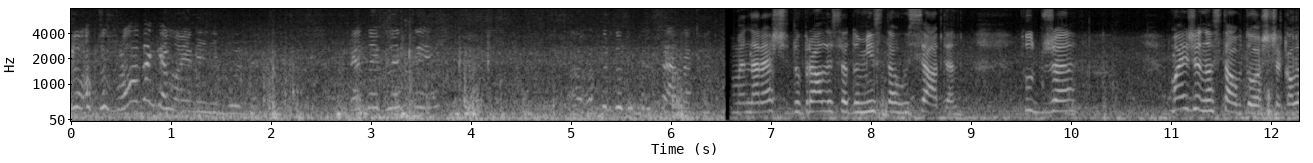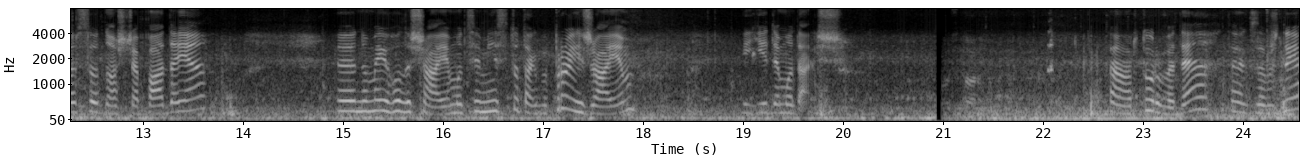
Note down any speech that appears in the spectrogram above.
То, то що таке має нині бути? Видно і блискає. А тут дуже трясе. Ми нарешті добралися до міста Гусятин. Тут вже майже настав дощик, але все одно ще падає. Е, Ну, ми його лишаємо. Це місто так би проїжджаємо і їдемо далі. Так, Артур веде, так як завжди.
